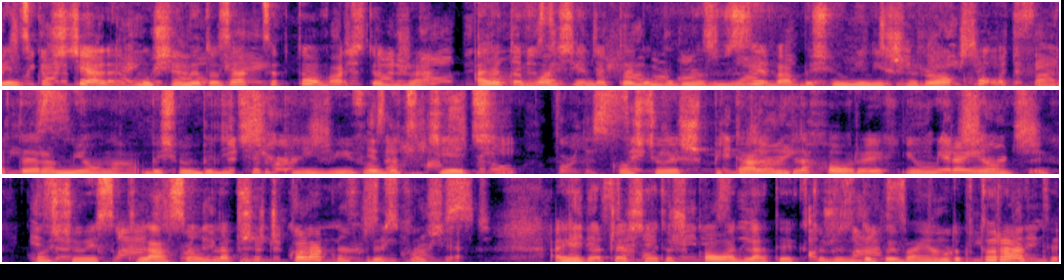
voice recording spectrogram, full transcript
Więc Kościele, musimy to zaakceptować, dobrze? Ale to właśnie do tego Bóg nas wzywa, byśmy mieli szeroko otwarte ramiona, byśmy byli cierpliwi wobec dzieci. Kościół jest szpitalem dla chorych i umierających. Kościół jest klasą dla przedszkolaków w Chrystusie, a jednocześnie to szkoła dla tych, którzy zdobywają doktoraty.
